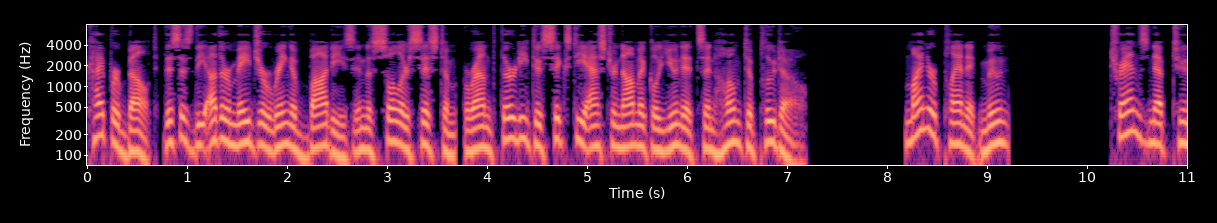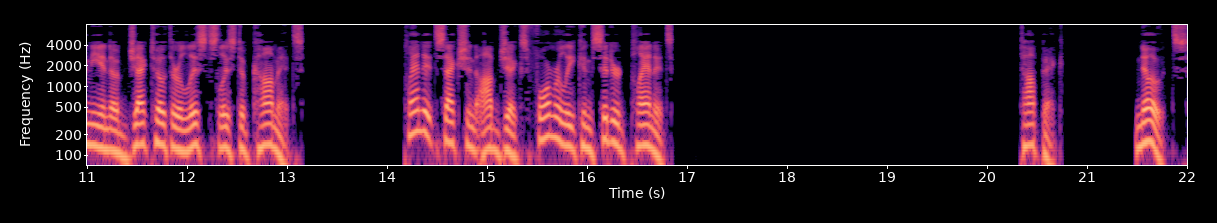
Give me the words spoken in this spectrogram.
Kuiper belt. This is the other major ring of bodies in the Solar System, around 30 to 60 astronomical units and home to Pluto. Minor planet Moon Trans-Neptunian Objectother lists List of comets Planet section objects formerly considered planets Topic. Notes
